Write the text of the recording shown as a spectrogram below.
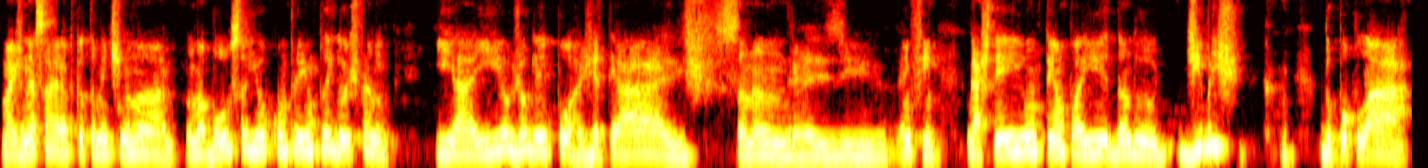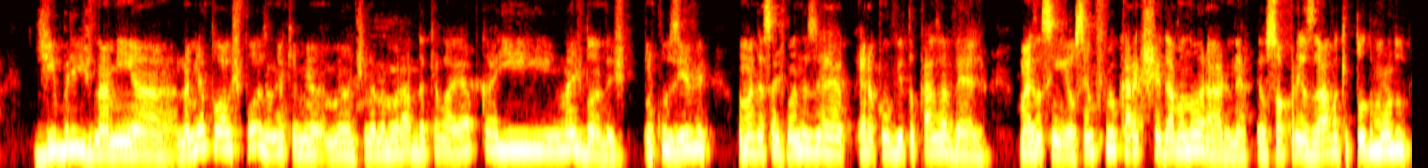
Mas nessa época eu também tinha uma, uma bolsa e eu comprei um Play 2 para mim. E aí eu joguei, porra, GTAs, San Andreas e... Enfim, gastei um tempo aí dando dibres do popular dibres na minha, na minha atual esposa, né, que é minha, minha antiga namorada daquela época, e nas bandas. Inclusive, uma dessas bandas é, era com o Vitor Casavelho. Mas assim, eu sempre fui o cara que chegava no horário, né? Eu só prezava que todo mundo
